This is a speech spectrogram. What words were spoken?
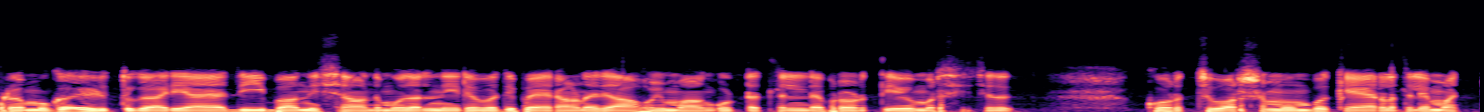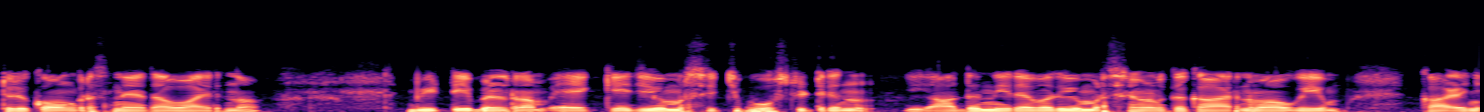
പ്രമുഖ എഴുത്തുകാരിയായ ദീപ നിശാന്ത് മുതൽ നിരവധി പേരാണ് രാഹുൽ മാങ്കൂട്ടത്തിലിന്റെ പ്രവൃത്തിയെ വിമർശിച്ചത്. കുറച്ചു വർഷം മുമ്പ് കേരളത്തിലെ മറ്റൊരു കോൺഗ്രസ് നേതാവായിരുന്ന V. T. Balram A. K. G വിമർശിച്ച് പോസ്റ്റിട്ടിരുന്നു. അത് നിരവധി വിമർശനങ്ങൾക്ക് കാരണമാവുകയും കഴിഞ്ഞ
